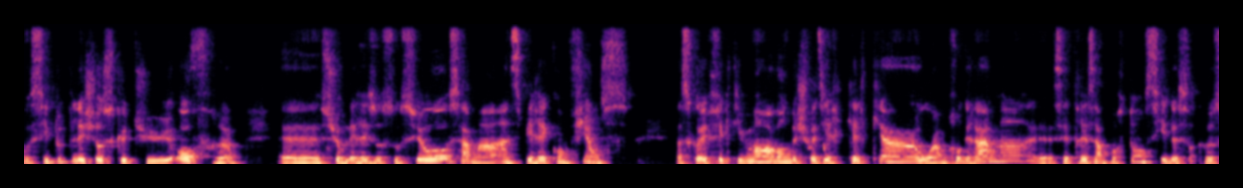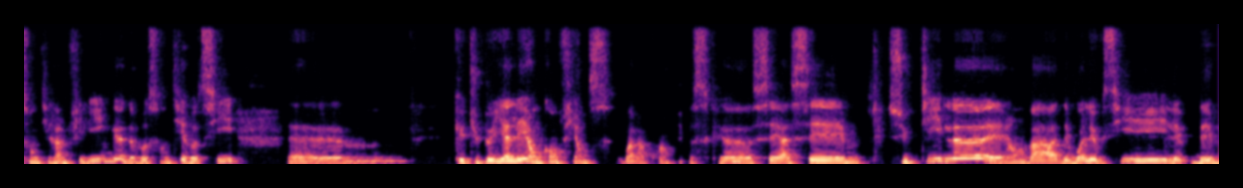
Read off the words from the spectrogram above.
aussi toutes les choses que tu offres euh, sur les réseaux sociaux, ça m'a inspiré confiance. Parce qu'effectivement, avant de choisir quelqu'un ou un programme, euh, c'est très important aussi de ressentir un feeling, de ressentir aussi euh, que tu peux y aller en confiance. Voilà quoi. Parce que c'est assez subtil et on va dévoiler aussi des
